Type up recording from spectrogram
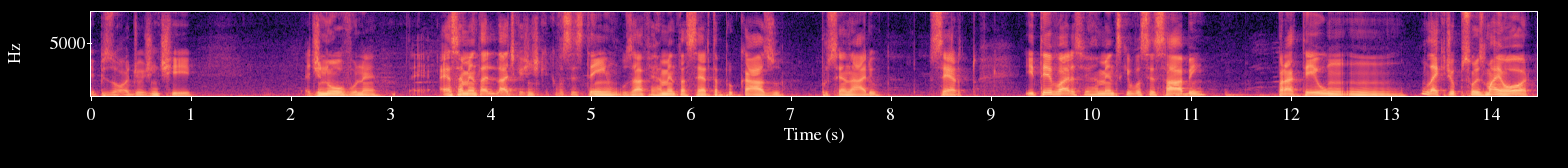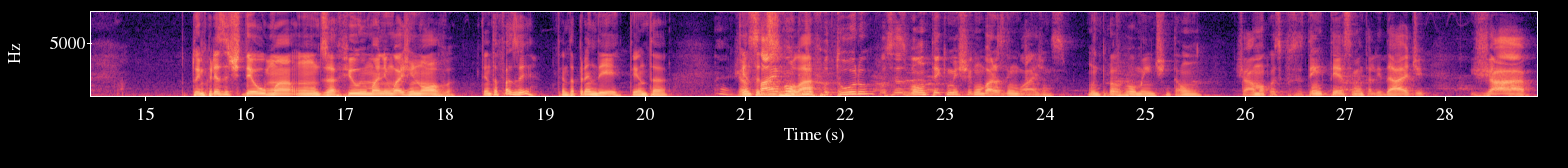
episódio. A gente. É de novo, né? Essa mentalidade que a gente quer que vocês tenham. Usar a ferramenta certa para o caso, para o cenário certo. E ter várias ferramentas que vocês sabem para ter um, um, um, leque de opções maior. Tua empresa te deu uma, um desafio em uma linguagem nova. Tenta fazer, tenta aprender, tenta. É, já tenta desenrolar. que no futuro vocês vão ter que mexer com várias linguagens. Muito provavelmente. Então, já é uma coisa que você tem que ter essa mentalidade. Já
